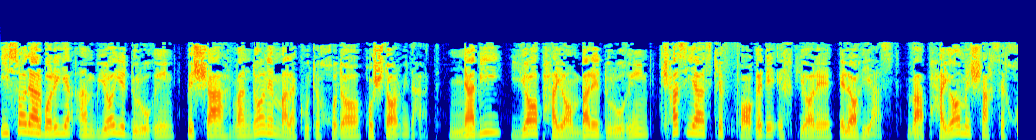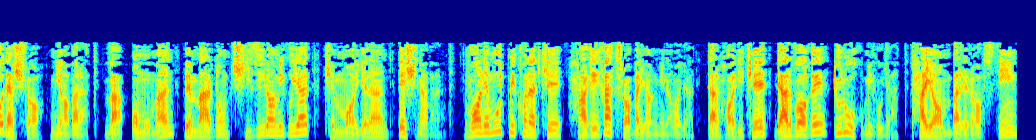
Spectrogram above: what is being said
عیسی درباره انبیای دروغین به شهروندان ملکوت خدا هشدار می‌دهد. نبی یا پیامبر دروغین کسی است که فاقد اختیار الهی است و پیام شخص خودش را میآورد و عموما به مردم چیزی را می‌گوید که مایلند بشنوند. وانمود می کند که حقیقت را بیان می نماید در حالی که در واقع دروغ می گوید پیامبر راستین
